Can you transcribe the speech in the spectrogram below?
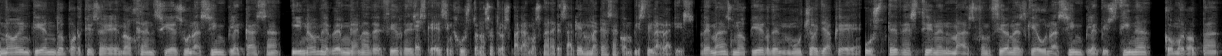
No entiendo por qué se enojan si es una simple casa, y no me vengan a decirles es que es injusto nosotros pagamos para que saquen una casa con piscina gratis. Además no pierden mucho ya que ustedes tienen más funciones que una simple piscina, como ropa,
